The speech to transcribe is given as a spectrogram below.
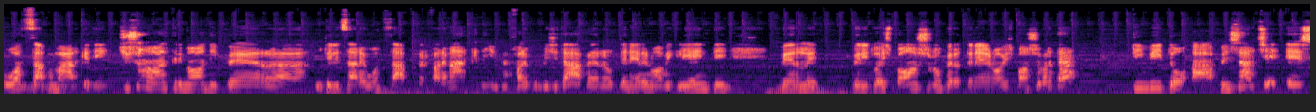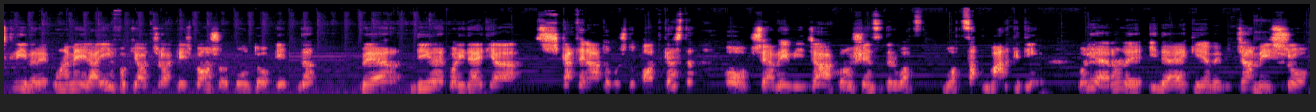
WhatsApp marketing. Ci sono altri modi per uh, utilizzare WhatsApp per fare marketing, per fare pubblicità, per ottenere nuovi clienti, per, le, per i tuoi sponsor o per ottenere nuovi sponsor per te. Ti invito a pensarci e scrivere una mail a info-sponsor.it per dire quali idee ti ha scatenato questo podcast o se avevi già conoscenza del WhatsApp marketing, quali erano le idee che avevi già messo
